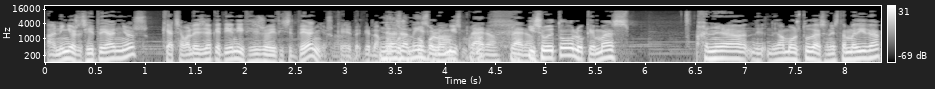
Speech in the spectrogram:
a niños de 7 años que a chavales ya que tienen 16 o 17 años, que, tampoco es, un poco lo mismo. Y sobre todo lo que más genera, digamos, dudas en esta medida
